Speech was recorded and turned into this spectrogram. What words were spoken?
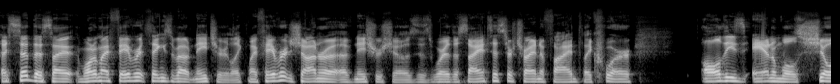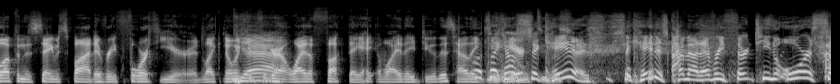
I said this. I one of my favorite things about nature, like my favorite genre of nature shows, is where the scientists are trying to find like where all these animals show up in the same spot every fourth year, and like no one Yeah. can figure out why the fuck they why they do this, how they Well, it's get like how cicadas cicadas come out every 13 or seventeen.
